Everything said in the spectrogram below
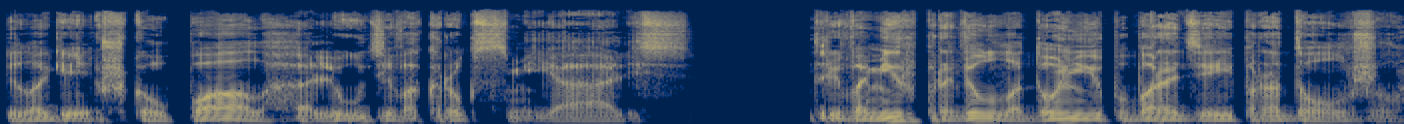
Пелагеюшка упала, а люди вокруг смеялись. Древомир провел ладонью по бороде и продолжил.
